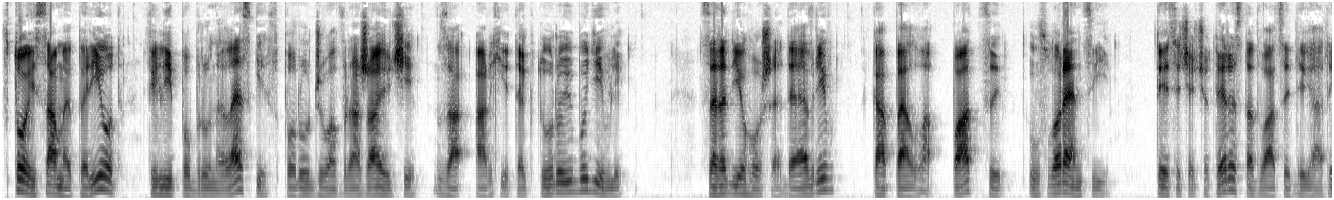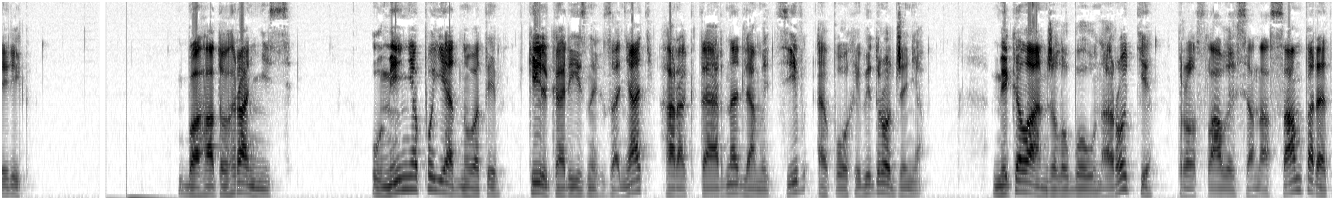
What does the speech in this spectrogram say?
В той самий період Філіппо Брунелескі споруджував вражаючі за архітектурою будівлі. Серед його шедеврів Капелла Пацци у Флоренції 1429 рік. Багатогранність уміння поєднувати кілька різних занять характерне для митців епохи відродження. Мікеланджело Боунаротті прославився насамперед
